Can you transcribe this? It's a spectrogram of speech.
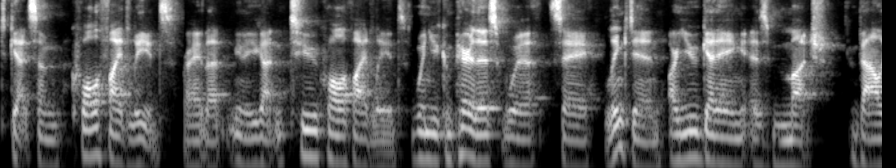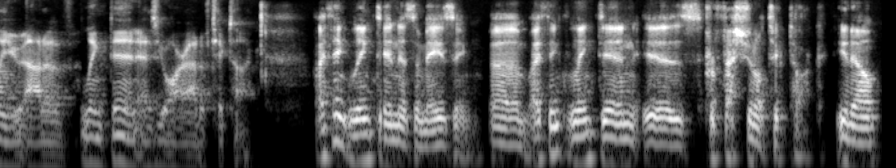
to, get some qualified leads right? That you know you got two qualified leads. When you compare this with say linkedin are you getting as much value out of linkedin as you are out of tiktok I think LinkedIn is amazing. Um, I think LinkedIn is professional TikTok. You know,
